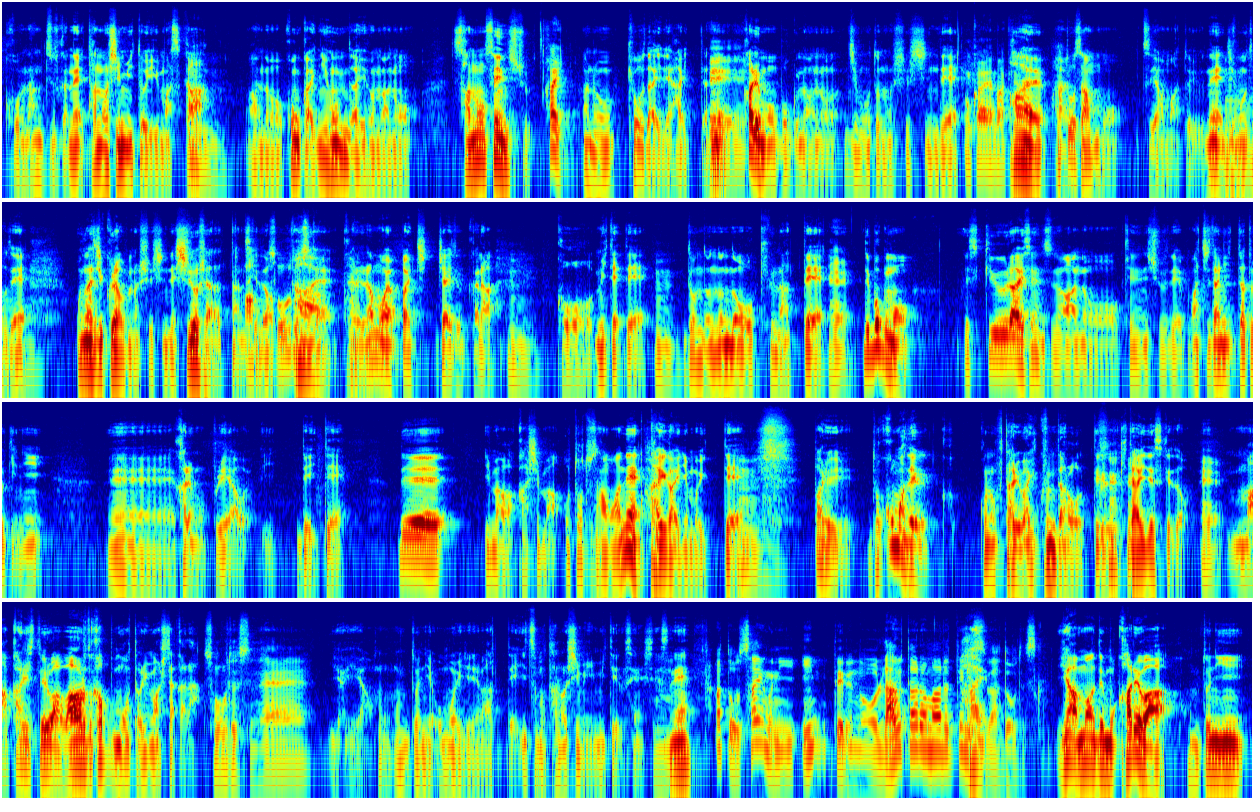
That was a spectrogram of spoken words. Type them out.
こうなんていうんですかね楽しみと言いますか、あの今回日本代表のあの佐野選手はい。あの兄弟で入ったね、ええ。彼も僕のあの地元の出身で、岡山県。はい。お父さんも津山というね地元で同じクラブの出身で指導者だったんですけどはい。ええ彼らもやっぱりちっちゃい時からうん。こう見ててうん。どんどんどんどん大きくなって、えで僕も S q ライセンスのあの研修で町田に行った時に、えー彼もプレイヤーでいてで今は鹿島弟さんはね海外にも行って、やっぱりどこまでこの2人は行くんだろうっていう期待ですけど ええ。マカリステルはワールドカップも取りましたから。そうですね。いやいやもう本当に思い入れがあっていつも楽しみに見てる選手ですね。あと最後にインテルのラウタロ・マルティニスはどうですか、いやまあでも彼は本当に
